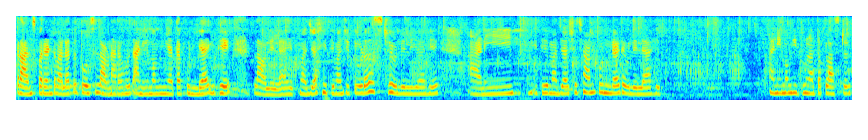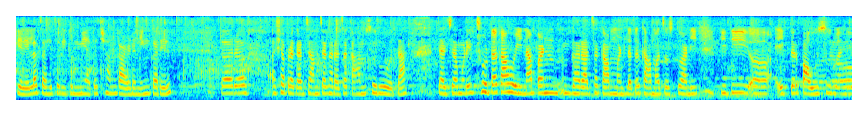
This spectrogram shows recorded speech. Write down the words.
ट्रान्सपरंटवाला तर तोच लावणार आहोत. आणि मग मी आता कुंड्या इथे लावलेल्या आहेत माझ्या. इथे माझी तुळस ठेवलेली आहे. आणि इथे माझ्या अशा छान कुंड्या ठेवलेल्या आहेत. आणि मग इथून आता प्लास्टर केलेलाच आहे तर इथून मी आता छान गार्डनिंग करेल. तर अशा प्रकारचं आमच्या घराचं काम सुरू होता. त्याच्यामुळे छोटं का होईना पण घराचं काम म्हटलं तर कामच असतो. आणि किती एकतर पाऊस सुरू आहे. हो,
